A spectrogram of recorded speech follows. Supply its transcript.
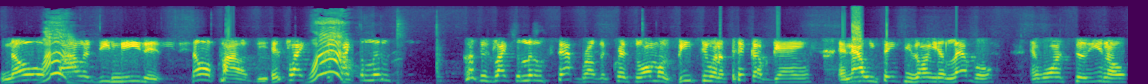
No apology needed. No apology. It's like it's like the little because it's like the little stepbrother Chris who almost beat you in a pickup game, and now he thinks he's on your level and wants to, you know,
